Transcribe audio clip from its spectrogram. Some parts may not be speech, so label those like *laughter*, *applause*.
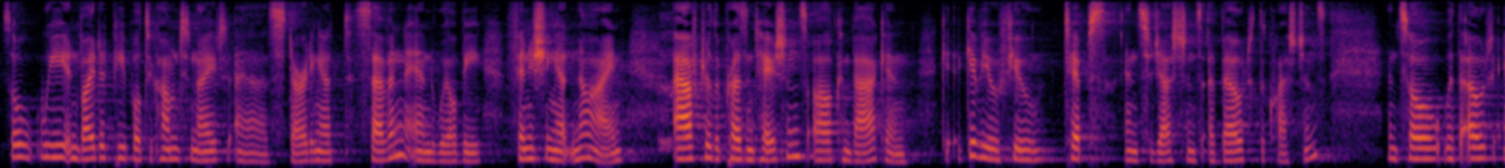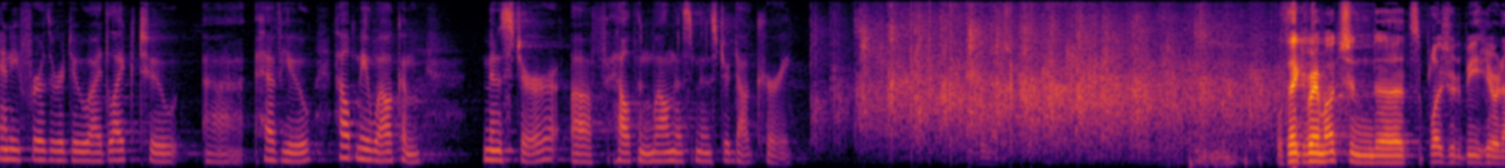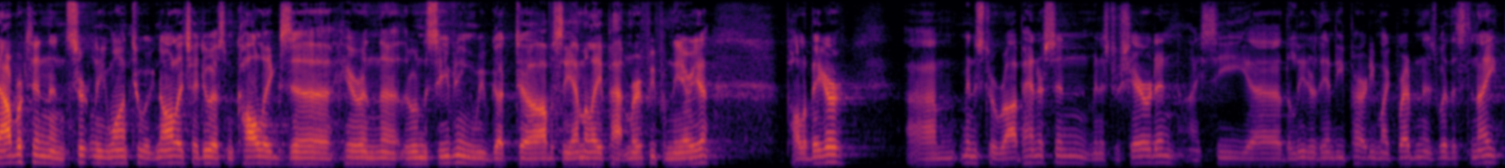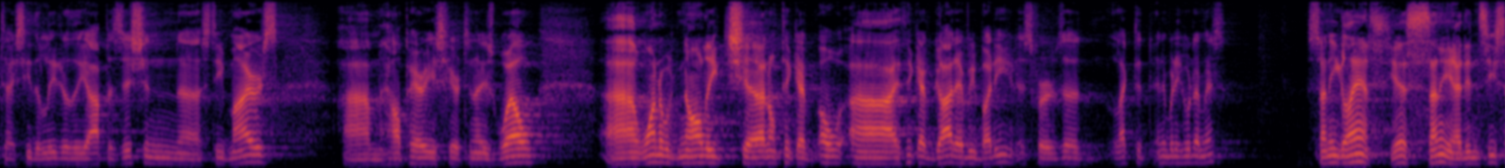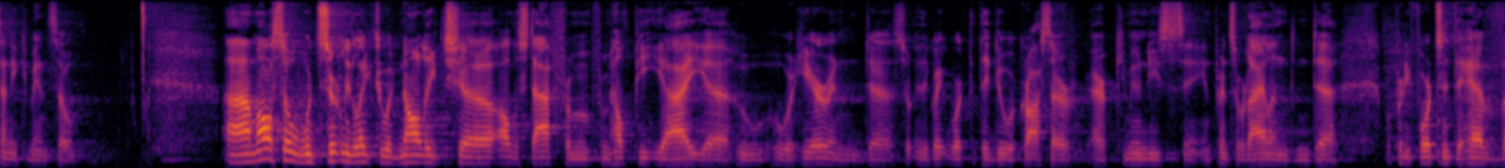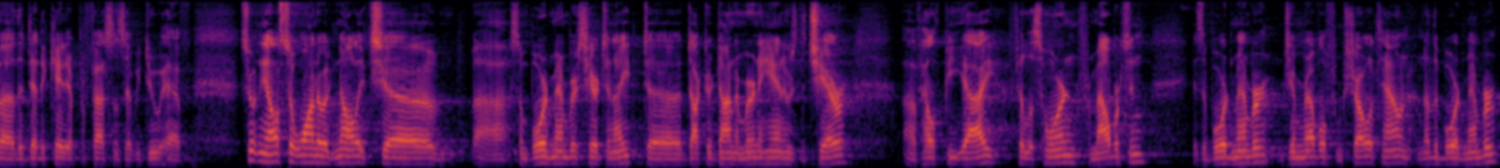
So we invited people to come tonight uh, starting at 7, and we'll be finishing at 9. After the presentations, I'll come back and give you a few tips and suggestions about the questions. And so, without any further ado, I'd like to uh, have you help me welcome Minister of Health and Wellness, Minister Doug Currie. Well, thank you very much, and uh, it's a pleasure to be here in Alberton, and certainly want to acknowledge I do have some colleagues uh, here in the, the, room this evening. We've got uh, obviously MLA Pat Murphy from the area, Paula Biggar, um, Minister Rob Henderson, Minister Sheridan. I see uh, the leader of the ND Party, Mike Redmond, is with us tonight. I see the leader of the opposition, uh, Steve Myers. Um, Hal Perry is here tonight as well. I uh, want to acknowledge, uh, I don't think I've, oh, uh, I think I've got everybody as far as elected. Anybody who did I miss? Sonny Gallant. Yes, Sonny. I didn't see Sonny come in, so um, also, would certainly like to acknowledge uh, all the staff from, from Health PEI uh, who, who are here and uh, certainly the great work that they do across our, our communities in Prince Edward Island. And uh, we're pretty fortunate to have uh, the dedicated professionals that we do have. Certainly, also want to acknowledge uh, some board members here tonight Dr. Donna Murnaghan, who's the chair of Health PEI, Phyllis Horn from Alberton is a board member, Jim Revel from Charlottetown, another board member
